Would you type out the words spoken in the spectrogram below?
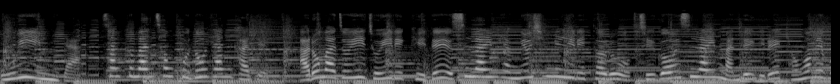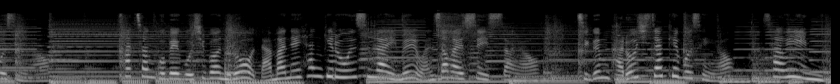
5위입니다. 상큼한 청포도 향 가득. 아로마조이 조이 리퀴드 슬라임 향유 10ml로 즐거운 슬라임 만들기를 경험해보세요. 4,950원으로 나만의 향기로운 슬라임을 완성할 수 있어요. 지금 바로 시작해보세요. 4위입니다.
